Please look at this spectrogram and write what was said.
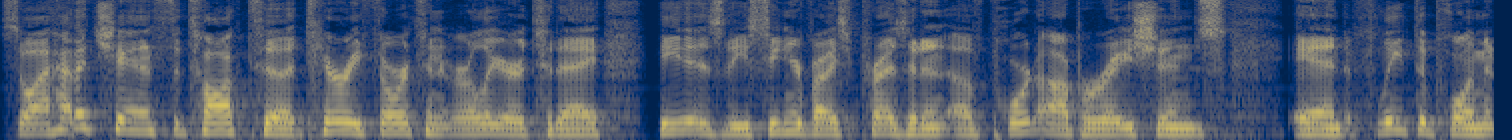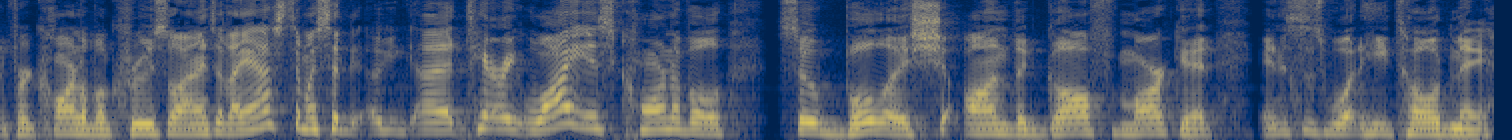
So I had a chance to talk to Terry Thornton earlier today. He is the Senior Vice President of Port Operations and Fleet Deployment for Carnival Cruise Lines. And I asked him, I said, uh, Terry, why is Carnival so bullish on the Gulf market? And this is what he told me.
